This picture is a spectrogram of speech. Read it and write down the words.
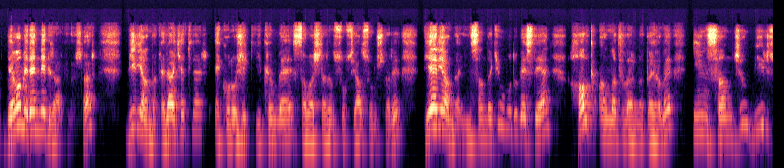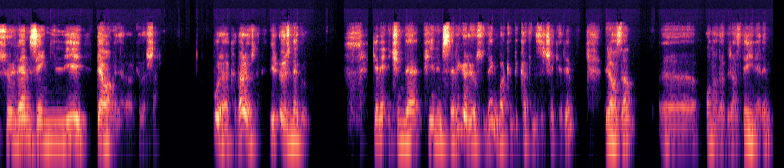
Devam eden nedir arkadaşlar? Bir yanda felaketler, ekolojik yıkım ve savaşların sosyal sonuçları, diğer yanda insandaki umudu besleyen halk anlatılarına dayalı insancıl bir söylem zenginliği devam eder arkadaşlar. Buraya kadar özne, bir özne grubu. Gene içinde fiilimsleri görüyorsunuz değil mi? Bakın dikkatinizi çekelim. Birazdan e, ona da biraz değinelim.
